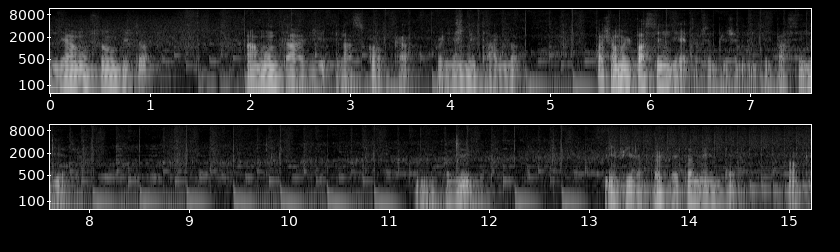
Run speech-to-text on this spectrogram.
andiamo subito a montargli la scocca quella in metallo. Facciamo il passo indietro semplicemente il passo indietro. Così. Si infila perfettamente. Ok.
